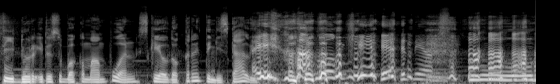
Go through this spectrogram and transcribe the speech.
tidur itu sebuah kemampuan, skill dokternya tinggi sekali. Iya mungkin ya. Oh.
